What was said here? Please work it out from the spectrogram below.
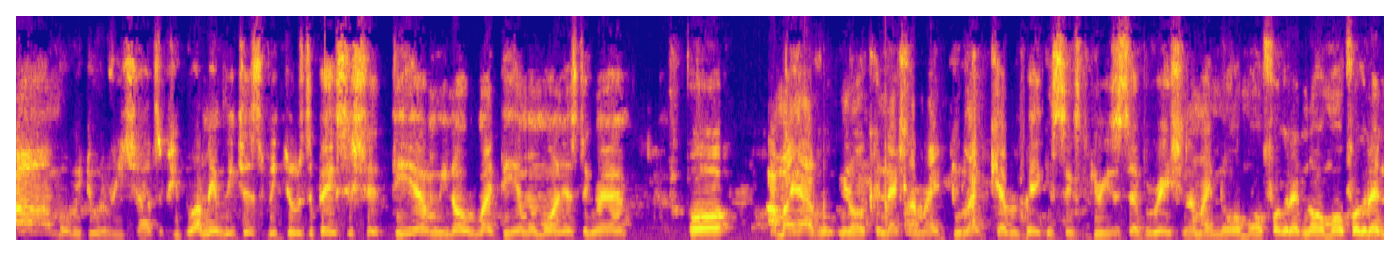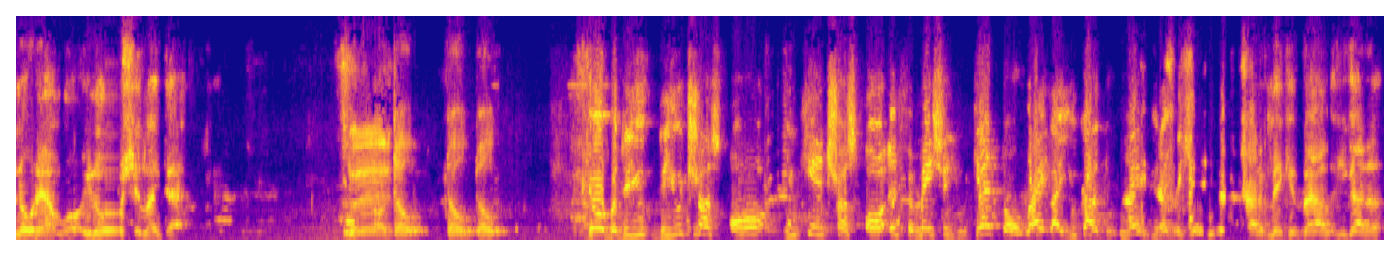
Um, what we do to reach out to people? I mean, we just we use the basic shit. DM, you know, we might DM them on Instagram, or I might have a you know a connection. I might do like Kevin Bacon, six degrees of separation. I might know a motherfucker that know a motherfucker that know them, or you know shit like that. Oh, Yeah. dope, dope, dope. Yo, but do you do you trust all? You can't trust all information you get though, right? Like you gotta do. You Right? You definitely can't. You gotta try to make it valid. You gotta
